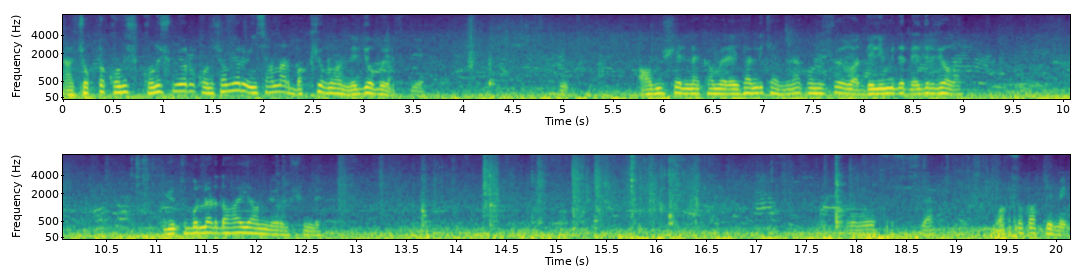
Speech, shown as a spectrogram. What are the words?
Yani çok da konuş konuşmuyorum, konuşamıyorum. İnsanlar bakıyor lan ne diyor bu herif diye. Almış eline kamerayı kendi kendine konuşuyorlar. Deli midir nedir diyorlar. Youtuberları daha iyi anlıyorum şimdi. Oo sosisler. Bak sokak yemeği.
